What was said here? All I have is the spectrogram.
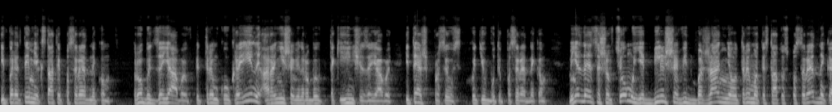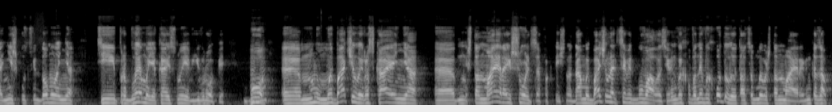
і перед тим як стати посередником, робить заяви в підтримку України. А раніше він робив такі інші заяви і теж просив хотів бути посередником. Мені здається, що в цьому є більше від бажання отримати статус посередника ніж усвідомлення цієї проблеми, яка існує в Європі. Бо Мгм. е, ну, ми бачили розкаяння е, Штанмаєра і Шольца. Фактично, да, ми бачили, як це відбувалося. Він вони виходили, та особливо Штанмаєр. Він казав:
